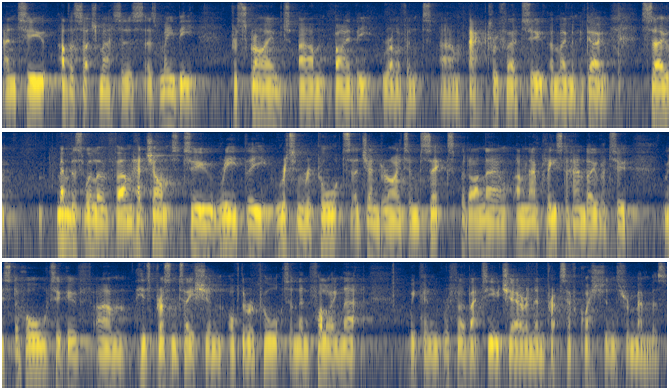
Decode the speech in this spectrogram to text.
and to other such matters as may be prescribed um, by the relevant um, act referred to a moment ago. So members will have um, had chance to read the written report, agenda item 6, but are now, I'm now pleased to hand over to Mr Hall to give um, his presentation of the report, and then following that, we can refer back to you, Chair, and then perhaps have questions from members.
